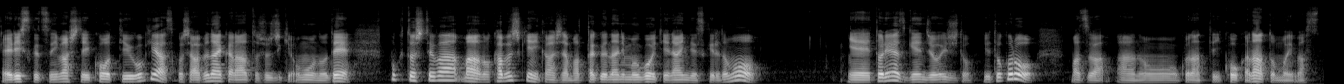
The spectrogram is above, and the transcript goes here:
リスク積み増していこうっていう動きは少し危ないかなと正直思うので、僕としては、まあ、あの株式に関しては全く何も動いていないんですけれども、えー、とりあえず現状維持というところを、まずは、あの、行っていこうかなと思います。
